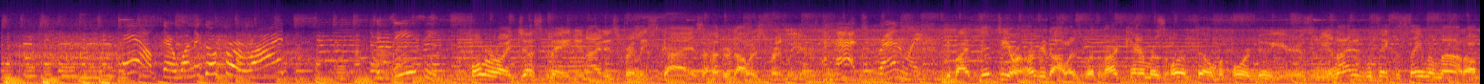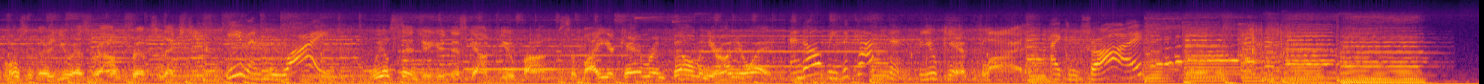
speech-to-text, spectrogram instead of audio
Hey out there, want to go for a ride? It's easy, Polaroid just made United's Friendly Skies $100 friendlier. and that's friendly. You buy 50 or $100 worth of our cameras or film before New Year's, and United will take the same amount off most of their U.S. round trips next year. Even Hawaii. We'll send you your discount coupon. So buy your camera and film, and you're on your way. And I'll be the captain. You can't fly. I can try.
